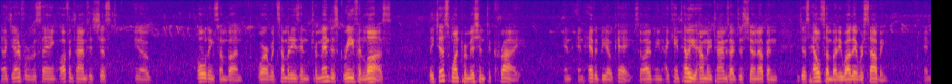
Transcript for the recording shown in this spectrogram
And like Jennifer was saying, oftentimes it's just, you know, holding someone, or when somebody's in tremendous grief and loss, they just want permission to cry and, and have it be okay. So I mean, I can't tell you how many times I've just shown up and, and just held somebody while they were sobbing. And,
